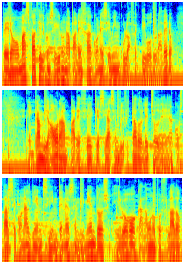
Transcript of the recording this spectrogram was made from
pero más fácil conseguir una pareja con ese vínculo afectivo duradero. En cambio ahora parece que se ha simplificado el hecho de acostarse con alguien sin tener sentimientos y luego cada uno por su lado,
